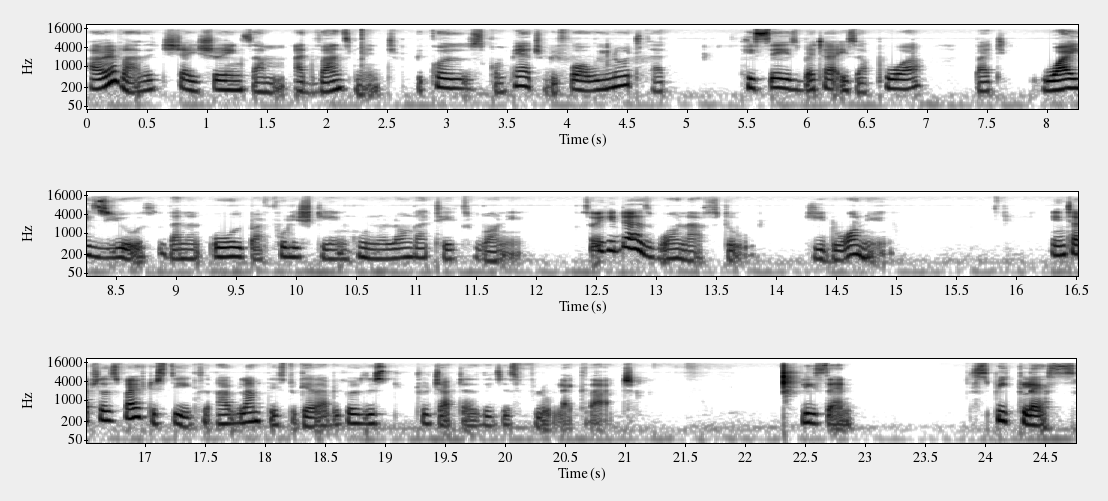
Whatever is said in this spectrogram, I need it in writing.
However, the teacher is showing some advancement because compared to before, we note that he says better is a poor but wise youth than an old but foolish king who no longer takes warning. So he does warn us to heed warning. In chapters 5 to 6, I've lumped this together because these two chapters they just flow like that. Listen, speak less,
